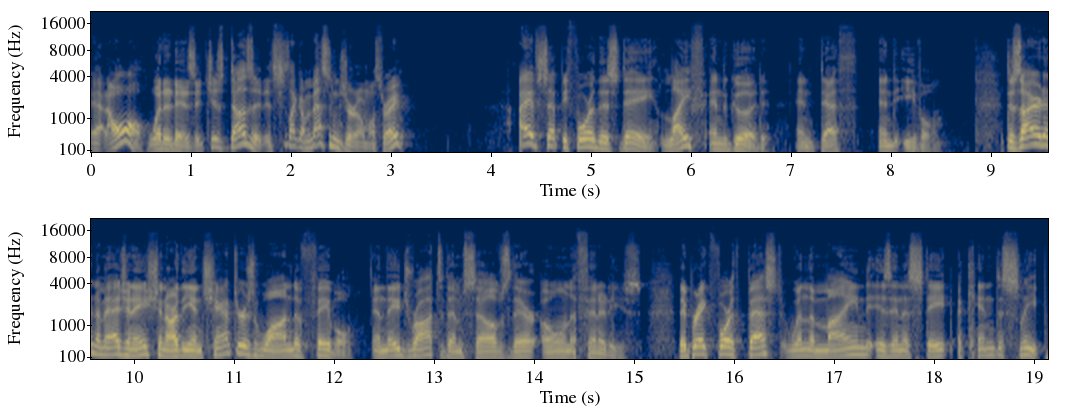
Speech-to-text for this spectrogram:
at all what it is. It just does it. It's just like a messenger almost, right? I have set before this day life and good, and death and evil. Desired and imagination are the enchanter's wand of fable, and they draw to themselves their own affinities. They break forth best when the mind is in a state akin to sleep.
